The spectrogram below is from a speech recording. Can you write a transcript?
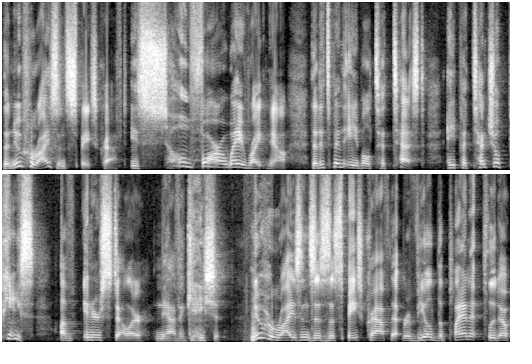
the New Horizons spacecraft is so far away right now that it's been able to test a potential piece of interstellar navigation. New Horizons is the spacecraft that revealed the planet Pluto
